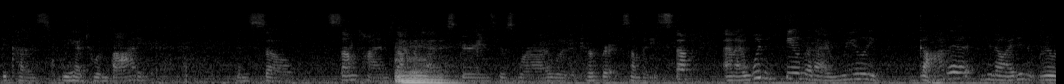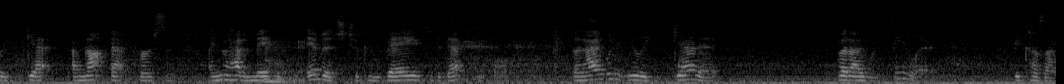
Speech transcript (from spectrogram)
because we had to embody it. And so sometimes I would have experiences where I would interpret somebody's stuff, and I wouldn't feel that I really got it. You know, I didn't really get. I'm not that person. I knew how to make an image to convey to the deaf people, but I wouldn't really get it. But I would feel it because I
